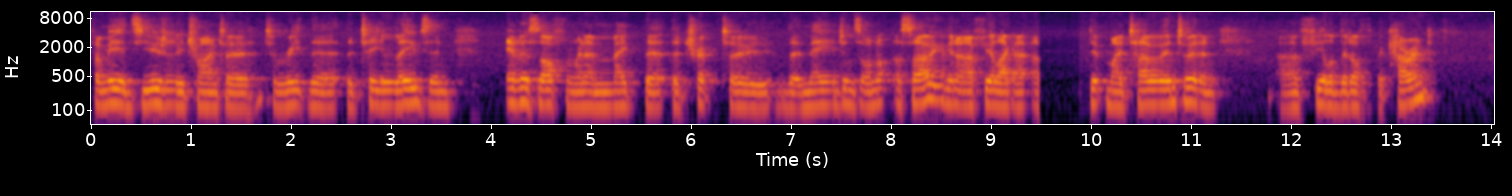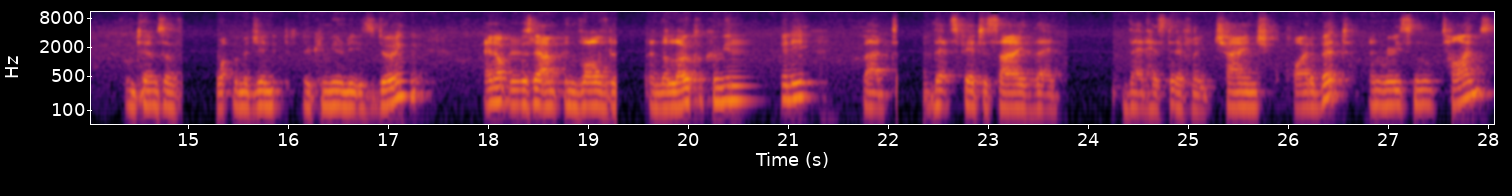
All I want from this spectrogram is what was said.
for me, it's usually trying to to read the the tea leaves, and ever so often when I make the the trip to the Imagines or not or so, you know, I feel like I, I dip my toe into it and feel a bit of the current in terms of what the Magento community is doing. And obviously, I'm involved in the local community, but that's fair to say that that has definitely changed quite a bit in recent times,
